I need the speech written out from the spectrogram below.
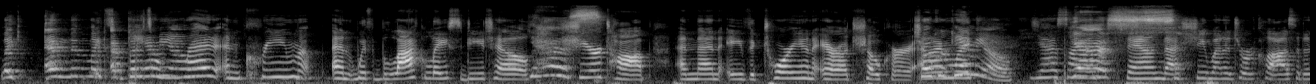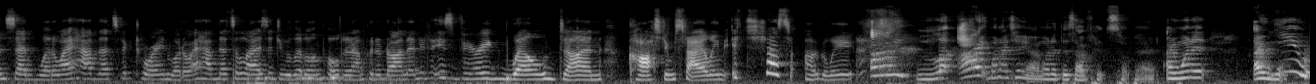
like and then like a but it's cameo. a red and cream and with black lace detail, Yes. sheer top, and then a Victorian era choker. choker and I'm like, cameo. yes, I Yes. understand that she went into her closet and said, "What do I have that's Victorian? What do I have that's Eliza Doolittle?" and pulled it out, and put it on, and it is very well done costume styling. It's just ugly. I lo- I when I tell you I wanted this outfit so bad. I wanted I wa- You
